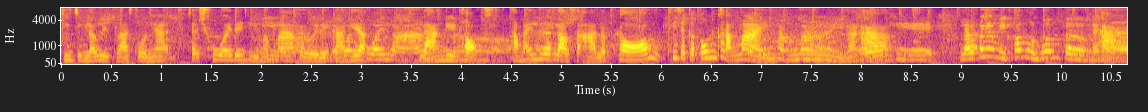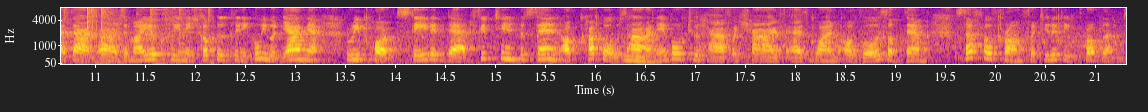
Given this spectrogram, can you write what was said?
จริง ๆ แล้ววีดกลาสตัวเนี้ยจะช่วยได้ดีนี่แหมากค่ะๆเลยในการที่จะช่วยล้างล้างดีท็อกซ์อ่าทำให้เลือดเราสะอาดและพร้อมที่จะกระตุ้นครั้งใหม่กระตุ้นครั้งใหม่อืมนะคะ โอเค แล้วก็ยังมีข้อมูลเพิ่มเติมนะคะ ค่ะจากเดอะมาโยคลินิกก็คือคลินิกผู้มีบุตรยากเนี่ย report stated that 15% of couples are Mm. unable to have a child as one or both of them suffer from fertility problems.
